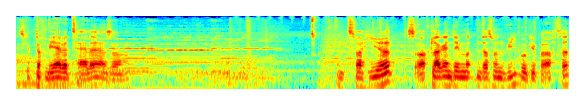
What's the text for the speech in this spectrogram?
Es gibt noch mehrere Teile, also. Und zwar hier das Orklager, in, in das man Wilbur gebracht hat.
